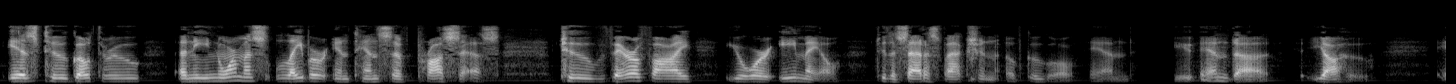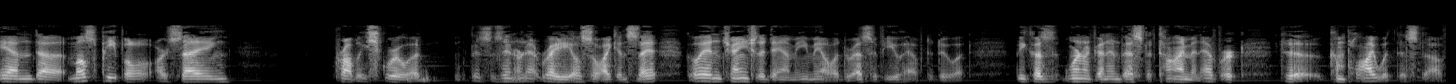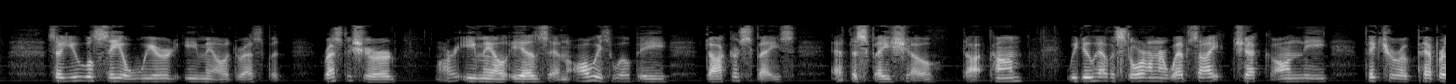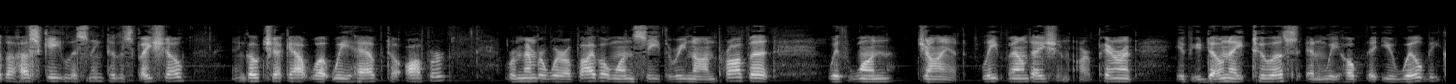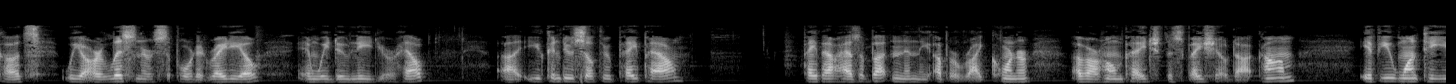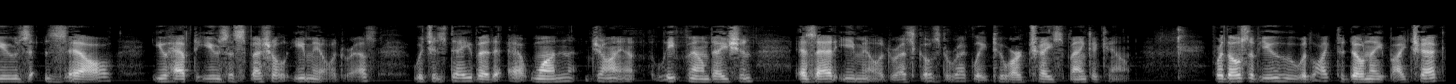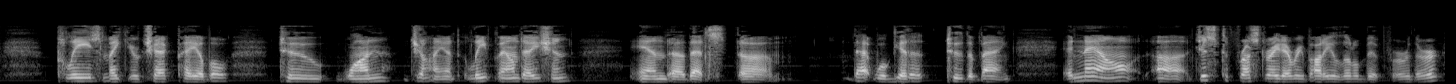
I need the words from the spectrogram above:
is to go through an enormous labor intensive process to verify your email to the satisfaction of Google and and uh, Yahoo. And uh, most people are saying, probably screw it. This is internet radio, so I can say it. Go ahead and change the damn email address if you have to do it, because we're not going to invest the time and effort to comply with this stuff. So you will see a weird email address, but rest assured, our email is and always will be drspace at thespaceshow.com. We do have a store on our website. Check on the picture of Pepper the Husky listening to the Space Show and go check out what we have to offer. Remember, we're a 501c3 nonprofit with one giant. Leap Foundation, our parent. If you donate to us, and we hope that you will because we are listener supported radio and we do need your help, uh, you can do so through PayPal. PayPal has a button in the upper right corner of our homepage, thespaceshow.com. If you want to use Zelle, you have to use a special email address, which is david at one giant leap foundation, as that email address goes directly to our Chase bank account. For those of you who would like to donate by check, please make your check payable to One Giant Leap Foundation, and uh, that's um, that will get it to the bank. And now, uh, just to frustrate everybody a little bit further,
